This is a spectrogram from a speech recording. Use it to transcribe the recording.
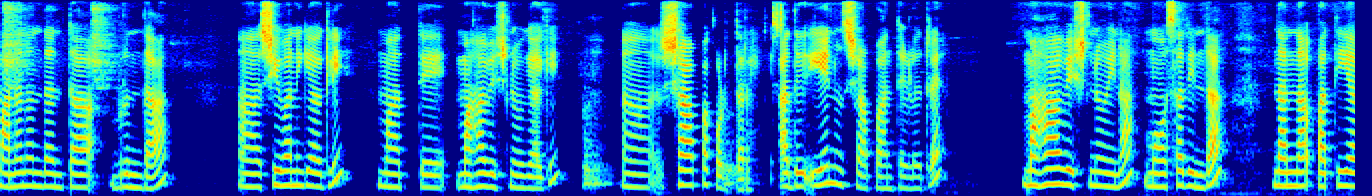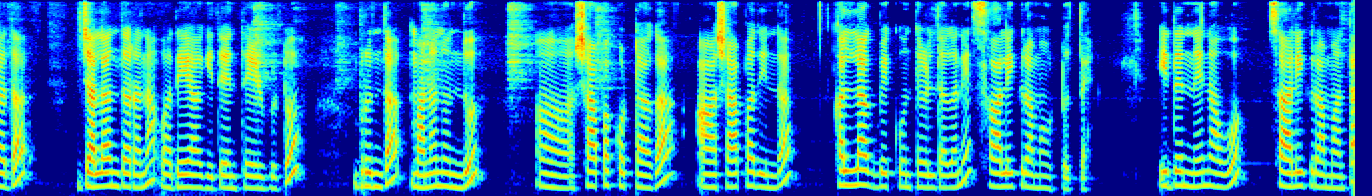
ಮನನೊಂದಂಥ ಬೃಂದ ಶಿವನಿಗೆ ಆಗಲಿ ಮತ್ತು ಮಹಾವಿಷ್ಣುವಿಗೆ ಆಗಿ ಶಾಪ ಕೊಡ್ತಾರೆ. ಅದು ಏನು ಶಾಪ ಅಂತ ಹೇಳಿದ್ರೆ, ಮಹಾವಿಷ್ಣುವಿನ ಮೋಸದಿಂದ ನನ್ನ ಪತಿಯಾದ ಜಲಂಧರನ ವಧೆಯಾಗಿದೆ ಅಂತ ಹೇಳ್ಬಿಟ್ಟು ಬೃಂದ ಮನನೊಂದು ಶಾಪ ಕೊಟ್ಟಾಗ ಆ ಶಾಪದಿಂದ ಕಲ್ಲಾಗಬೇಕು ಅಂತ ಹೇಳಿದಾಗನೇ ಸಾಲಿಗ್ರಾಮ ಹುಟ್ಟುತ್ತೆ. ಇದನ್ನೇ ನಾವು ಸಾಲಿಗ್ರಾಮ ಅಂತ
